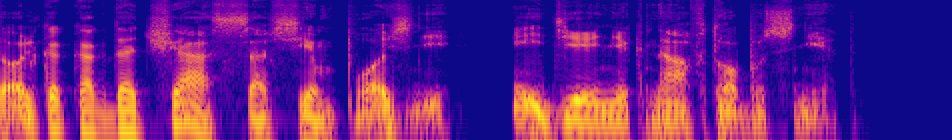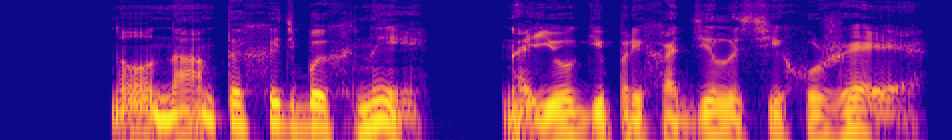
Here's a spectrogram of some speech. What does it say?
только когда час совсем поздний и денег на автобус нет. Но нам-то хоть бы хны, на юге приходилось их уже.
